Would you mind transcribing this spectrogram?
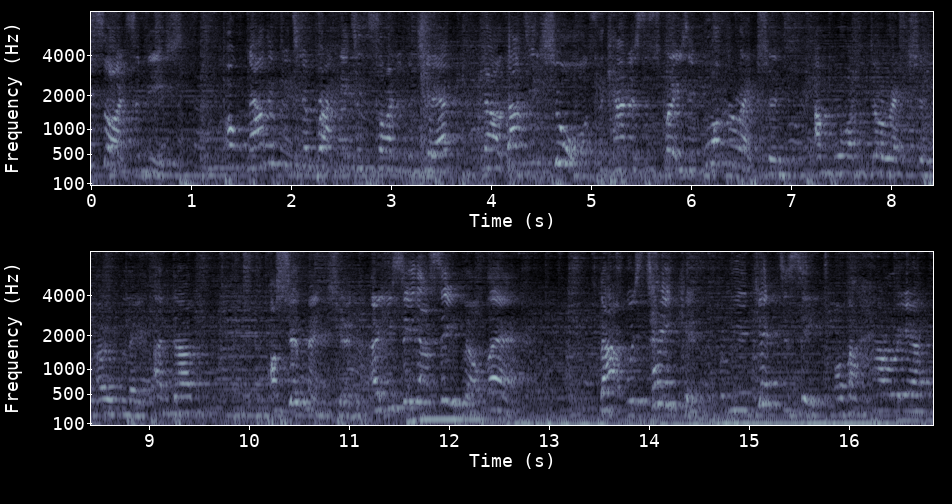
Science abuse. Oh, now they've fitted a bracket to the side of the chair. Now that ensures the canister sprays in one direction and one direction only. And um, I should mention, uh, you see that seatbelt there? That was taken from the ejector seat of a Harrier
